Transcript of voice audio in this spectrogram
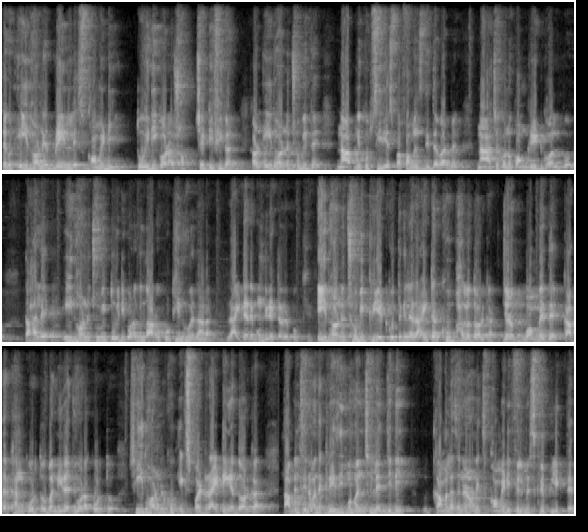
দেখুন, এই ধরনের ব্রেনলেস কমেডি তৈরি করা সবচেয়ে ডিফিকাল্ট কারণ এই ধরনের ছবিতে না আপনি খুব সিরিয়াস পারফরমেন্স দিতে পারবেন, না আছে কোনো কংক্রিট গল্প। তাহলে এই ধরনের ছবি তৈরি করা কিন্তু আরও কঠিন হয়ে দাঁড়ায় রাইটার এবং ডিরেক্টরের পক্ষে। এই ধরনের ছবি ক্রিয়েট করতে গেলে রাইটার খুব ভালো দরকার। যেরকম বম্বেতে কাদের খান করতো বা নীরজ গোড়া করতো, সেই ধরনের খুব এক্সপার্ট রাইটিং এর দরকার। তামিল সিনেমাতে ক্রেজি মোহন ছিলেন, যিনি কামাল হাসানের অনেক কমেডি ফিল্মের স্ক্রিপ্ট লিখতেন।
